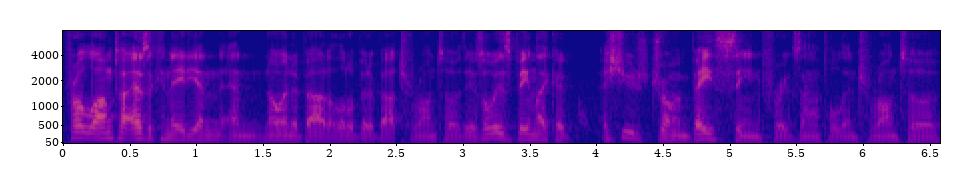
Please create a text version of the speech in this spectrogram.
for a long time as a Canadian and knowing about a little bit about Toronto, there's always been like a, a huge drum and bass scene, for example, in Toronto,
